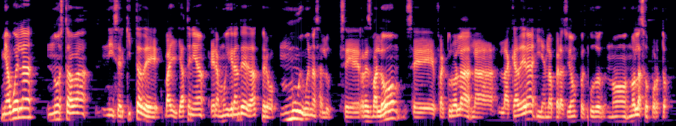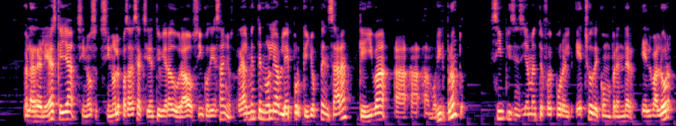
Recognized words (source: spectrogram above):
Mi abuela no estaba ni cerquita de, vaya, ya tenía, era muy grande de edad, pero muy buena salud. Se resbaló, se fracturó la, la, la cadera y en la operación pues no, no la soportó Pero la realidad es que ella, si no, si no le pasaba ese accidente, hubiera durado 5 o 10 años. Realmente no le hablé porque yo pensara que iba a, a morir pronto. Simple y sencillamente fue por el hecho de comprender el valor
